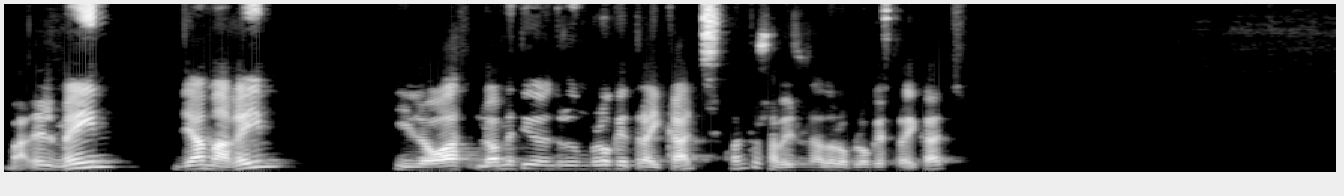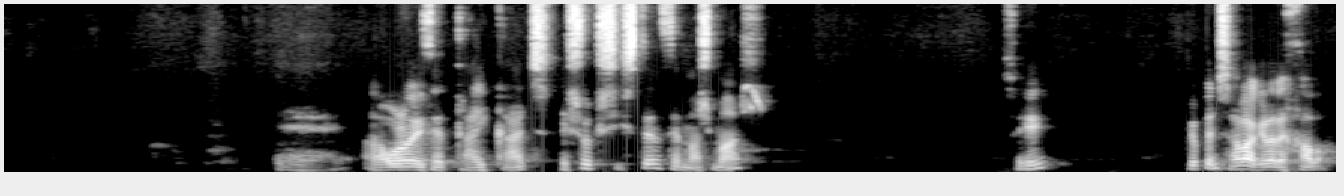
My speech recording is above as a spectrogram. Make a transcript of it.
vale, el main llama game y lo ha, metido dentro de un bloque try-catch. ¿Cuántos habéis usado los bloques try-catch? Eh, alguno dice try-catch, ¿eso existe en C++? ¿Sí? Yo pensaba que era de Java.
